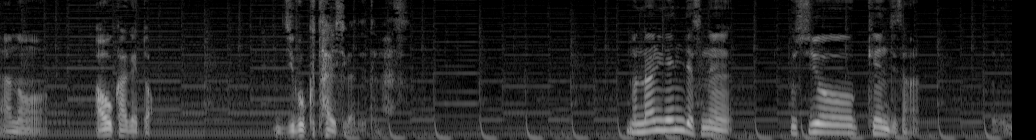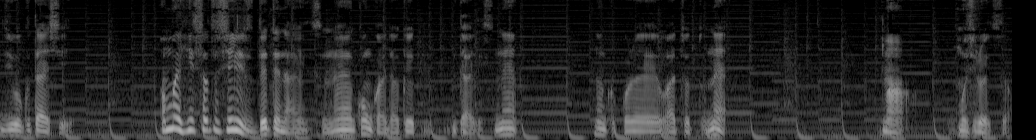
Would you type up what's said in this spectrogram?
あのー、青影と地獄大使が出てます。まあ、何気にですね、牛尾健二さん、地獄大使、あんまり必殺シリーズ出てないんですね。今回だけみたいですね。なんかこれはちょっとね、まあ、面白いですよ。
